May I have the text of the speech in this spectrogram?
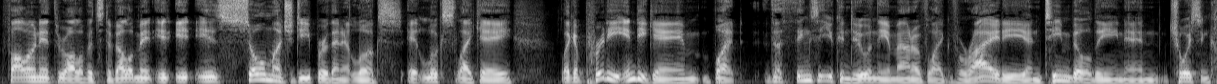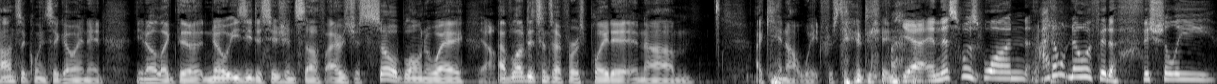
following it through all of its development, it, it is so much deeper than it looks. It looks like a like a pretty indie game, but the things that you can do and the amount of like variety and team building and choice and consequence that go in it, you know, like the no easy decision stuff. I was just so blown away. Yeah. I've loved it since I first played it and, um, I cannot wait for State of Decay. Yeah, and this was one I don't know if it officially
